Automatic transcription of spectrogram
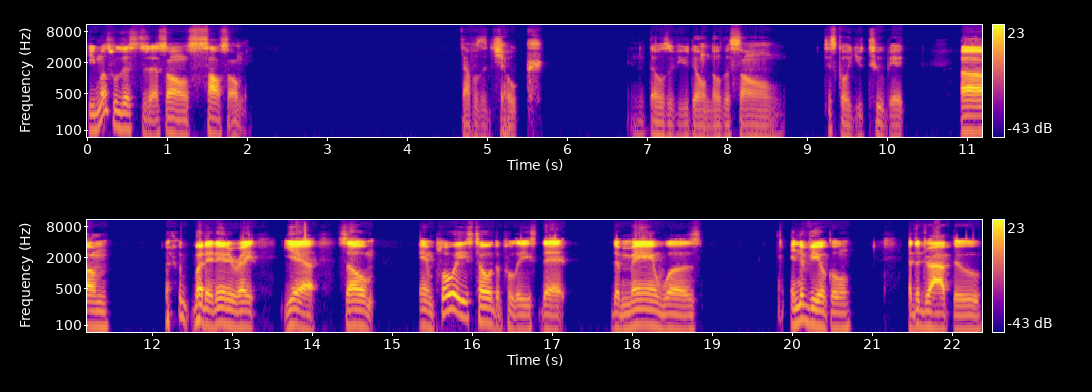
He must have listened to that song Sauce on Me. That was a joke. And if those of you don't know the song, just go YouTube it. Um but at any rate, yeah. So employees told the police that the man was in the vehicle at the drive-through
